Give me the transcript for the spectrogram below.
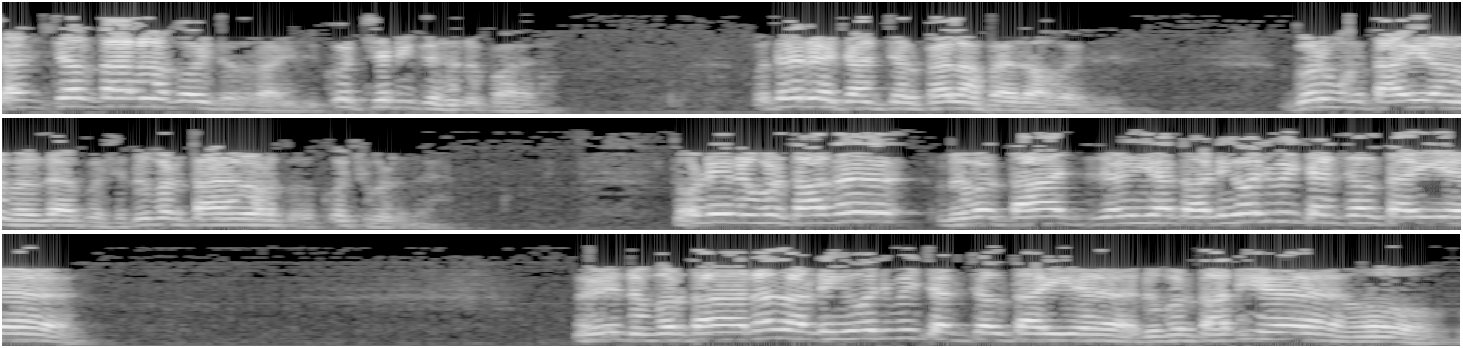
ਚੰਚਲਤਾ ਨਾਲ ਕੋਈ ਚਤਰਾਈ ਨਹੀਂ ਕੁਝ ਨਹੀਂ ਕਿਸੇ ਨੇ ਪਾਇਆ। ਬਥੇਰੇ ਚੰਚਲ ਪਹਿਲਾਂ ਪੈਦਾ ਹੋਏ ਨੇ। ਗੁਰਮੁਖਤਾਈ ਨਾਲ ਮਿਲਦਾ ਕੁਝ ਨਿਮਰਤਾ ਨਾਲ ਕੁਝ ਮਿਲਦਾ ਤੁਹਾਡੀ ਨਿਮਰਤਾ ਦੇ ਨਿਮਰਤਾ ਜਿਹੜੀ ਆ ਤੁਹਾਡੀ ਉਹ ਵੀ ਚੰਚਲਤਾ ਹੀ ਹੈ। ਇਹ ਨਿਮਰਤਾ ਹੈ ਨਾ ਸਾਡੀ, ਉਹ ਵੀ ਚੰਚਲਤਾ ਹੀ ਹੈ। ਨਿਮਰਤਾ ਨਹੀਂ ਹੈ, ਉਹ।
